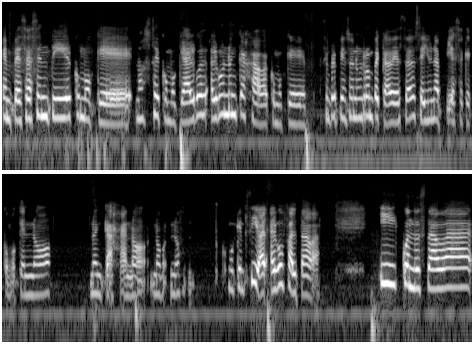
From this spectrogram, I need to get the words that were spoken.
empecé a sentir como que, no sé, como que algo, algo no encajaba, como que siempre pienso en un rompecabezas y hay una pieza que como que no, no encaja, no, no, no, como que sí, algo faltaba. Y cuando estaba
